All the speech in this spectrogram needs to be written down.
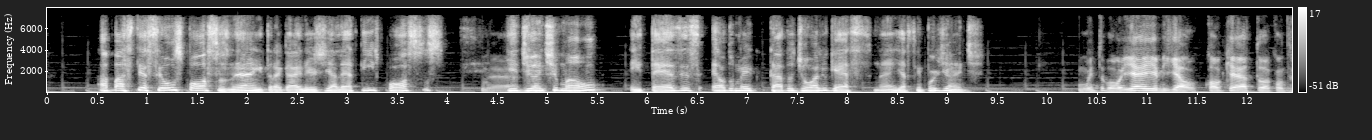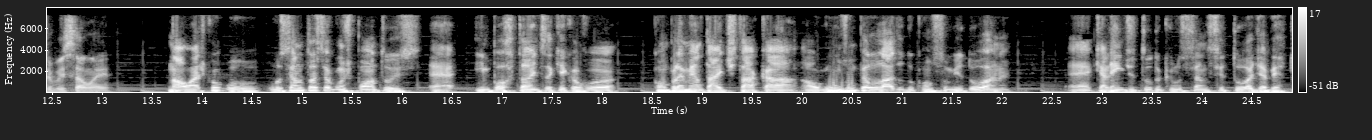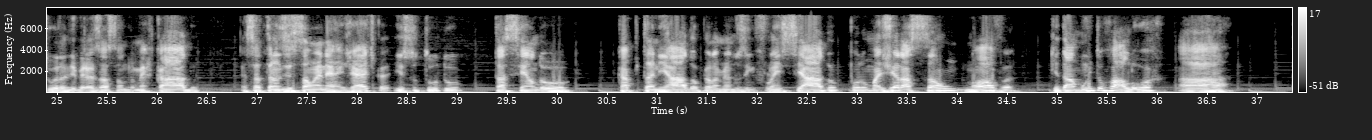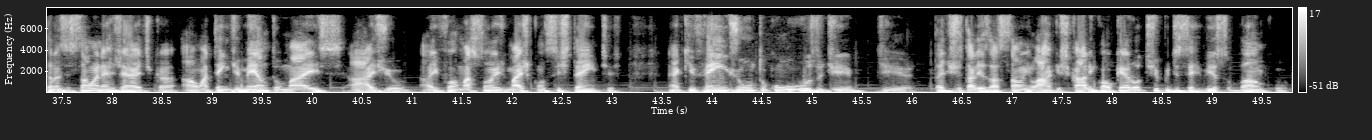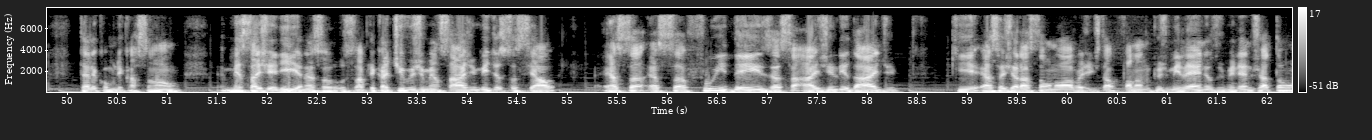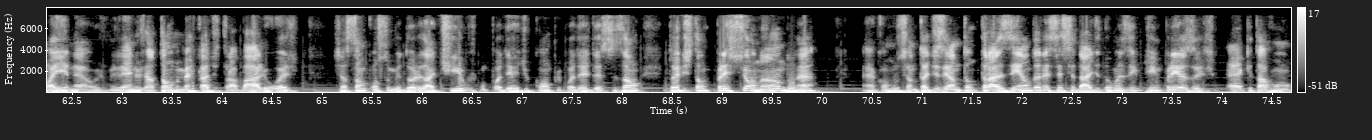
a abastecer os postos, né? Entregar energia elétrica em postos é. que de antemão, em teses, é o do mercado de óleo e gás, né? E assim por diante. Muito bom. E aí, Miguel, qual que é a tua contribuição aí? Não, acho que o, o Luciano trouxe alguns pontos é, importantes aqui que eu vou complementar e destacar alguns. Um pelo lado do consumidor, né? É, que além de tudo que o Luciano citou, de abertura, liberalização do mercado, essa transição energética, isso tudo está sendo capitaneado, ou pelo menos influenciado, por uma geração nova que dá muito valor a transição energética, a um atendimento mais ágil, a informações mais consistentes, né, que vem junto com o uso de, de, da digitalização em larga escala em qualquer outro tipo de serviço, banco, telecomunicação, mensageria, né, os aplicativos de mensagem, mídia social, essa, essa fluidez, essa agilidade que essa geração nova, a gente está falando que os milênios, os milênios já estão aí, né? Os milênios já estão no mercado de trabalho hoje, já são consumidores ativos, com poder de compra e poder de decisão, então eles estão pressionando, né? É, como o Luciano está dizendo, estão trazendo a necessidade de, umas, de empresas é, que estavam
